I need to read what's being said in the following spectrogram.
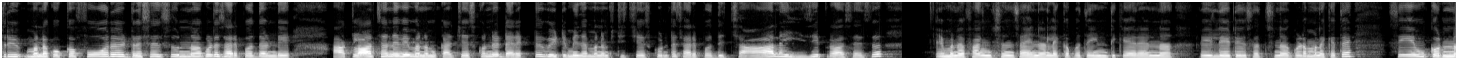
త్రీ మనకు ఒక ఫోర్ డ్రెస్సెస్ ఉన్నా కూడా సరిపోద్దండి. ఆ క్లాత్స్ అనేవి మనం కట్ చేసుకొని డైరెక్ట్ వీటి మీద మనం స్టిచ్ చేసుకుంటే సరిపోద్ది. చాలా ఈజీ ప్రాసెస్. ఏమైనా ఫంక్షన్స్ అయినా లేకపోతే ఇంటికి ఎవరైనా రిలేటివ్స్ వచ్చినా కూడా మనకైతే సేమ్ కొన్న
